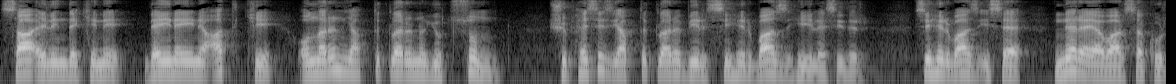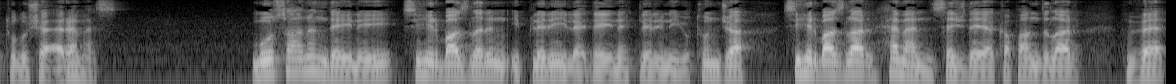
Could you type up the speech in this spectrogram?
Sağ elindekini, değneğini at ki onların yaptıklarını yutsun. Şüphesiz yaptıkları bir sihirbaz hilesidir. Sihirbaz ise nereye varsa kurtuluşa eremez.'' Musa'nın değneği sihirbazların ipleriyle değneklerini yutunca sihirbazlar hemen secdeye kapandılar ve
